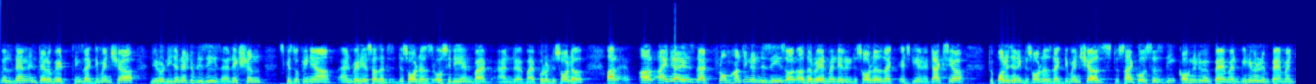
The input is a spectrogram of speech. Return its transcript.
will then interrogate things like dementia, neurodegenerative disease, addiction, schizophrenia, and various other disorders, OCD and, bi and uh, bipolar disorder. Our, our idea is that from Huntington disease or other rare Mendelian disorders like HD and ataxia, to polygenic disorders like dementias, to psychosis, the cognitive impairment, behavioral impairment,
